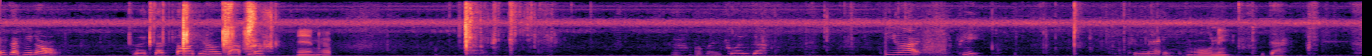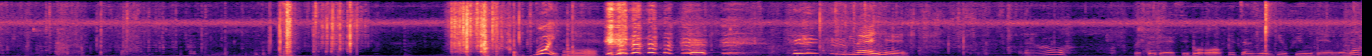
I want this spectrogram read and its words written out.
งจ้ะพี่น้องเกิดจากตอที่เฮาซับเนาะแม่นครับ อะเอาไว้ก่อนจ้ะพี่ว่าพี่ถึงไหนโอ้นี่จ้ะบุ้ยโอ้แรงเหตุเอาไปแต่แดดสิบออกคือจังเห็นผิวๆแดดเลยเนาะ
